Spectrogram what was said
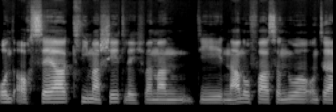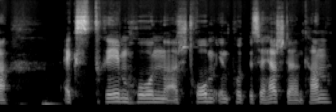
und auch sehr klimaschädlich, weil man die Nanofaser nur unter extrem hohen äh, Strominput bisher herstellen kann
